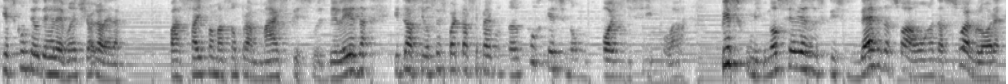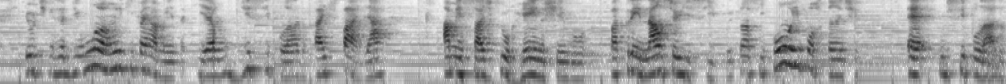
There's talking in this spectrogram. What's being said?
que esse conteúdo é relevante, ó galera, passar informação para mais pessoas, beleza? Então assim, vocês podem estar se perguntando por que esse nome pode discipular. Pense comigo, nosso Senhor Jesus Cristo desce da sua honra, da sua glória e utiliza de uma única ferramenta, que é o discipulado, para espalhar a mensagem que o reino chegou, para treinar os seus discípulos. Então assim, quão importante é o discipulado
